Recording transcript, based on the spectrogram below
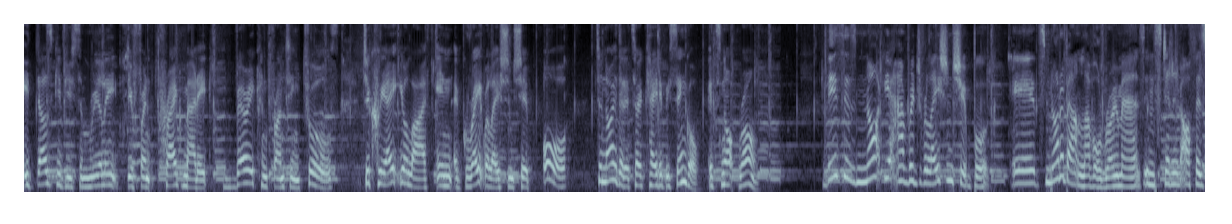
it does give you some really different, pragmatic, very confronting tools to create your life in a great relationship or to know that it's okay to be single. It's not wrong. This is not your average relationship book. It's not about love or romance. Instead, it offers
